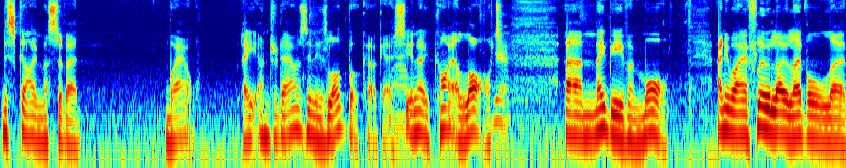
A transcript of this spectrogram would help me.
this guy must have had, wow, 800 hours in his logbook, I guess. Wow. You know, quite a lot, yeah. um, maybe even more. Anyway, I flew a low level uh,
